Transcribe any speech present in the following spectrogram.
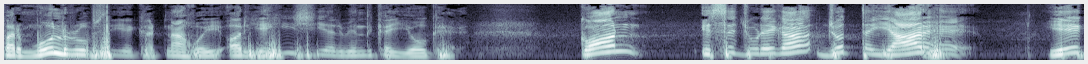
पर मूल रूप से ये घटना हुई और यही श्री अरविंद का योग है। कौन इससे जुड़ेगा जो तैयार है? ये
